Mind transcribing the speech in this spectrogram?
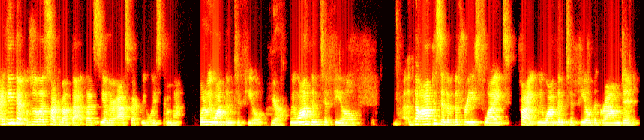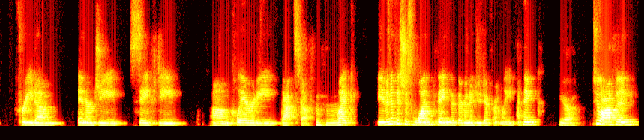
I think that so let's talk about that. That's the other aspect we always come at. What do we want them to feel? Yeah. We want them to feel the opposite of the freeze flight fight. We want them to feel the grounded freedom, energy, safety, um, clarity, that stuff. Mm-hmm. Like even if it's just one thing that they're going to do differently. I think yeah. Too often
